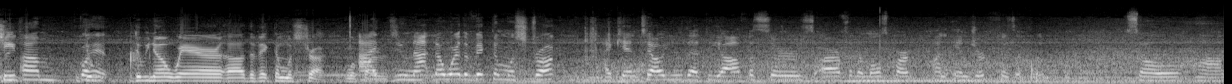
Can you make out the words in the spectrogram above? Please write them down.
Chief, Um, go do, ahead. Do we know where uh, the victim was struck? I do not know where the victim was struck. I can tell you that the officers are, for the most part, uninjured physically. So um,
